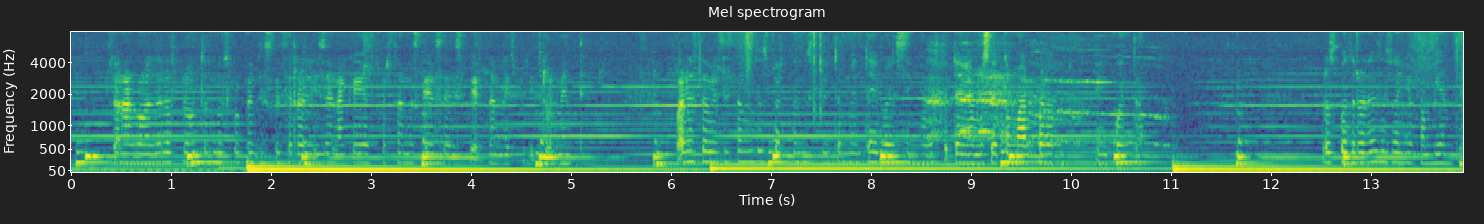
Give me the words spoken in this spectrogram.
Son algunas de las preguntas más frecuentes que se realizan a aquellas personas que se despiertan espiritualmente. Para saber si estamos despertando espiritualmente hay varias señales que tenemos que tomar para en cuenta. Los patrones de sueño cambiante.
